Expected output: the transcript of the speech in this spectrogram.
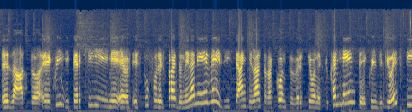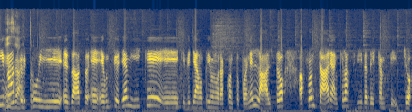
Esatto, e quindi per chi è stufo del freddo nella neve esiste anche l'altro racconto versione più caliente e quindi più estiva, esatto. per cui esatto, è, è, un trio di amiche che vediamo prima in un racconto poi nell'altro affrontare anche la sfida del campeggio.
